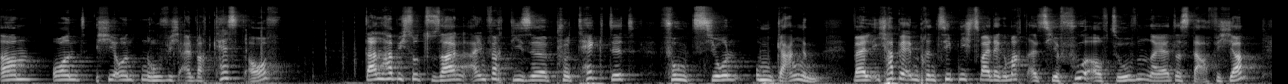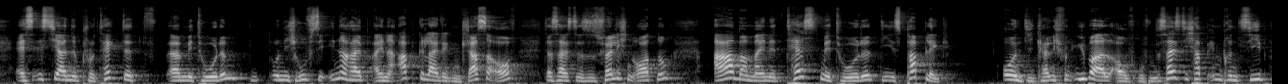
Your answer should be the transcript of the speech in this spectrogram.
ähm, und hier unten rufe ich einfach Test auf, dann habe ich sozusagen einfach diese Protected Funktion umgangen. Weil ich habe ja im Prinzip nichts weiter gemacht, als hier Foo aufzurufen. Naja, das darf ich ja. Es ist ja eine Protected-Methode und ich rufe sie innerhalb einer abgeleiteten Klasse auf. Das heißt, das ist völlig in Ordnung. Aber meine Testmethode, die ist public. Und die kann ich von überall aufrufen. Das heißt, ich habe im Prinzip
